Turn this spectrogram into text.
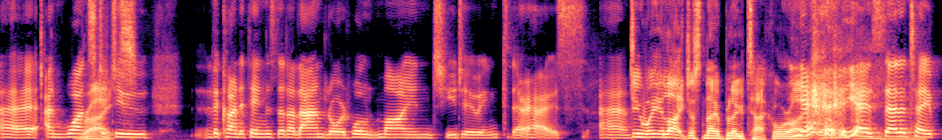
uh and wants to do the kind of things that a landlord won't mind you doing to their house. Um, Do what you like, just no Blu Tack, all right. yeah, yeah, sellotape.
